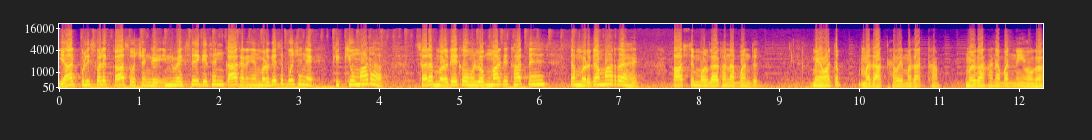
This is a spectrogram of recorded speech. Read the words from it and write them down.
यार पुलिस वाले क्या सोचेंगे? इन्वेस्टिगेशन क्या करेंगे? मुर्गे से पूछेंगे कि क्यों मारा? साला मुर्गे को लोग मार के खाते हैं। या मुर्गा मार रहा है। आज से मुर्गा खाना बंद। मेरा मतलब मज़ाक था भाई मज़ाक था। मुर्गा खाना बंद नहीं होगा।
